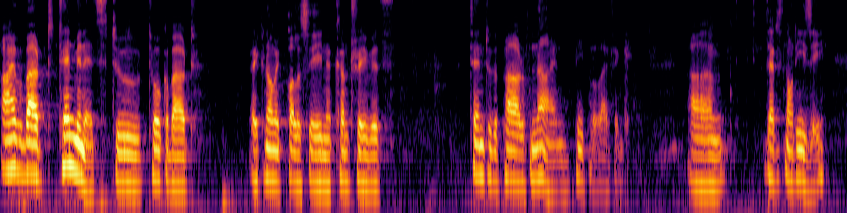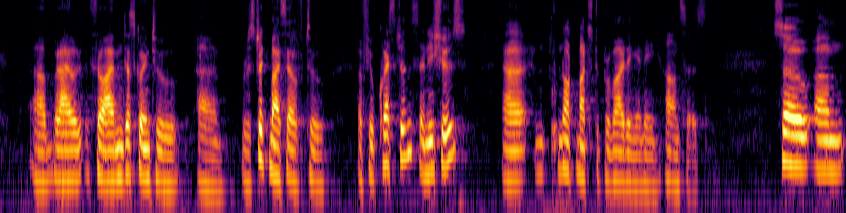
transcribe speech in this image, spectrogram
I have about 10 minutes to talk about economic policy in a country with 10 to the power of 9 people, I think. Um, that is not easy. Uh, but I'll, so I'm just going to uh, restrict myself to a few questions and issues, uh, not much to providing any answers. So, um,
